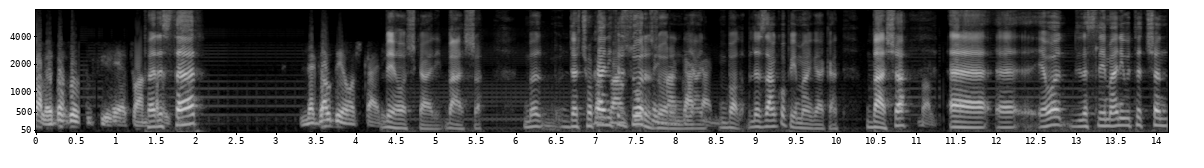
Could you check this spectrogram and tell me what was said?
بەڵێ بەس زۆر سوکی هەیە توان پەرستار لەگەڵ بێهۆشکاری بێهۆشکاری باشە دەرچوەکانی تر زۆر زۆرن بەڵ لە زانکۆ پەیمانگاکان باشە ئێوە لە سلێمانی وتە چەند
